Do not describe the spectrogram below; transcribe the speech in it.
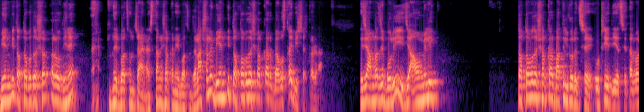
বিএনপি তত্ত্বাবধায়ক সরকার অধীনে নির্বাচন চায় না, স্থানীয় সরকার নির্বাচন চায়। আসলে বিএনপি তত্ত্বাবধায়ক সরকার ব্যবস্থায় বিশ্বাস করে না। এই যে আমরা যে বলি যে আওয়ামী লীগ তত্ত্বাবধায়ক সরকার বাতিল করেছে, উঠিয়ে দিয়েছে, তারপর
